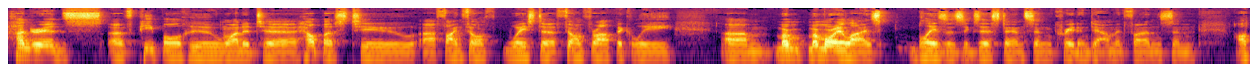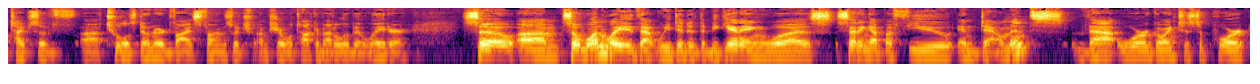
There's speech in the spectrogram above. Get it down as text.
hundreds of people who wanted to help us to uh, find phil- ways to philanthropically um, mem- memorialize Blaze's existence and create endowment funds and all types of uh, tools, donor advised funds, which I'm sure we'll talk about a little bit later. So, um, so one way that we did at the beginning was setting up a few endowments that were going to support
